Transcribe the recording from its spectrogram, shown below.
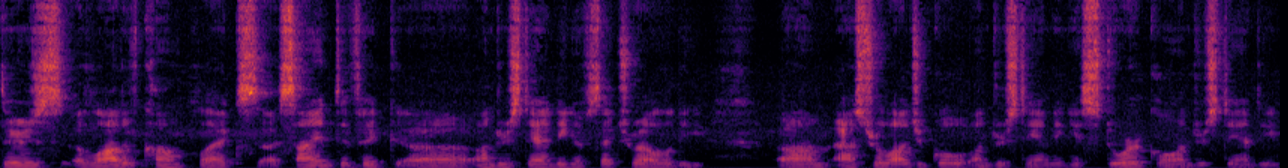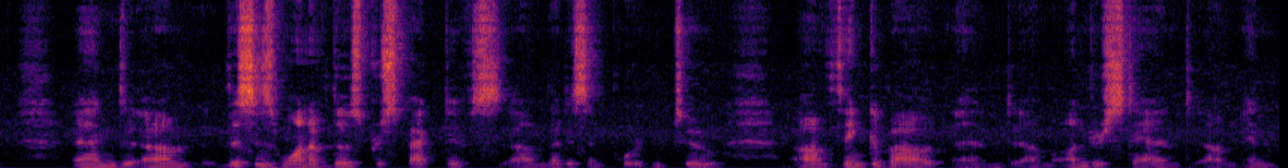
there's a lot of complex uh, scientific uh, understanding of sexuality, um, astrological understanding, historical understanding. And um, this is one of those perspectives um, that is important to um, think about and understand in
